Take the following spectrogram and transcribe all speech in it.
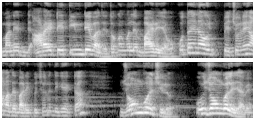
মানে আড়াইটে তিনটে বাজে তখন বলে বাইরে যাব। কোথায় না ওই পেছনে আমাদের বাড়ির পেছনের দিকে একটা জঙ্গল ছিল। ওই জঙ্গলে যাবে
